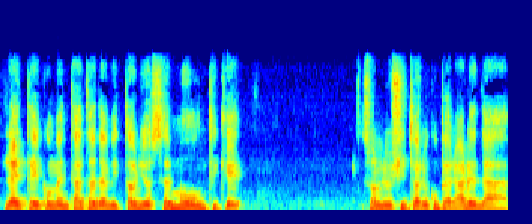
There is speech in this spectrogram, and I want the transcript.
letta e commentata da Vittorio Sermonti, che sono riuscito a recuperare da,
